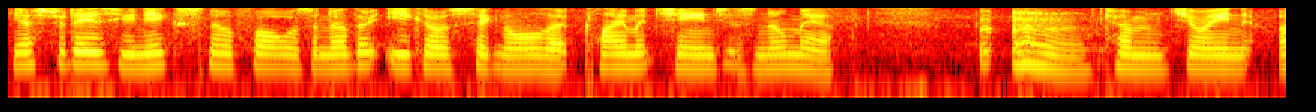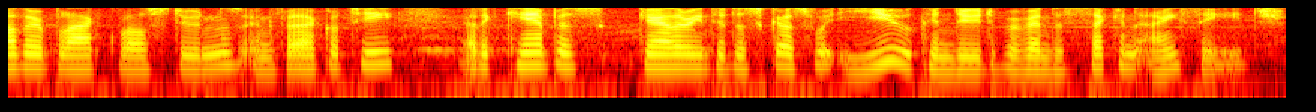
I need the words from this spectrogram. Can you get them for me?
Yesterday's unique snowfall was another eco signal that climate change is no myth. Come join other Blackwell students and faculty at a campus gathering to discuss what you can do to prevent a second ice age.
